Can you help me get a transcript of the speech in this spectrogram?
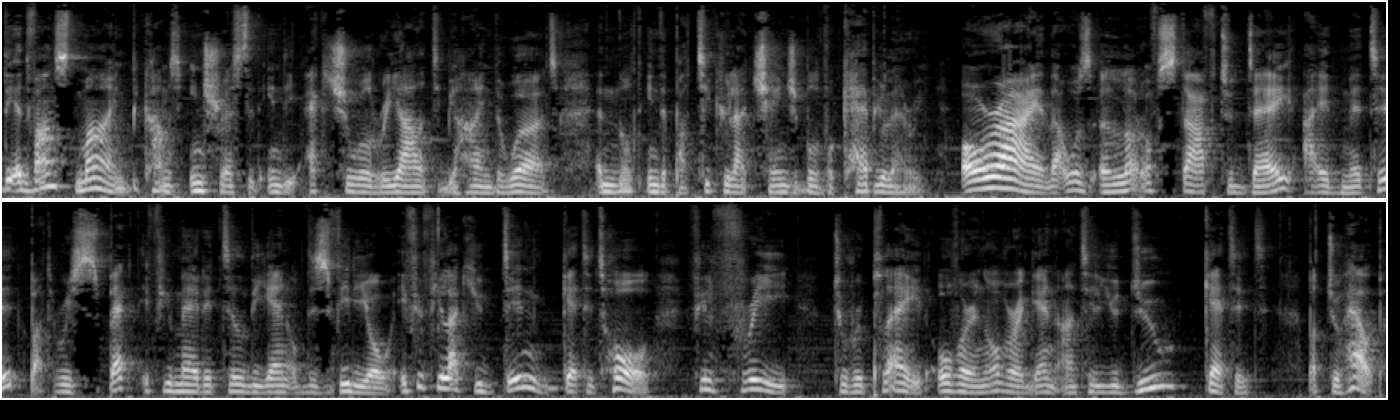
The advanced mind becomes interested in the actual reality behind the words and not in the particular changeable vocabulary. Alright, that was a lot of stuff today, I admit it, but respect if you made it till the end of this video. If you feel like you didn't get it all, feel free to replay it over and over again until you do get it. But to help,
